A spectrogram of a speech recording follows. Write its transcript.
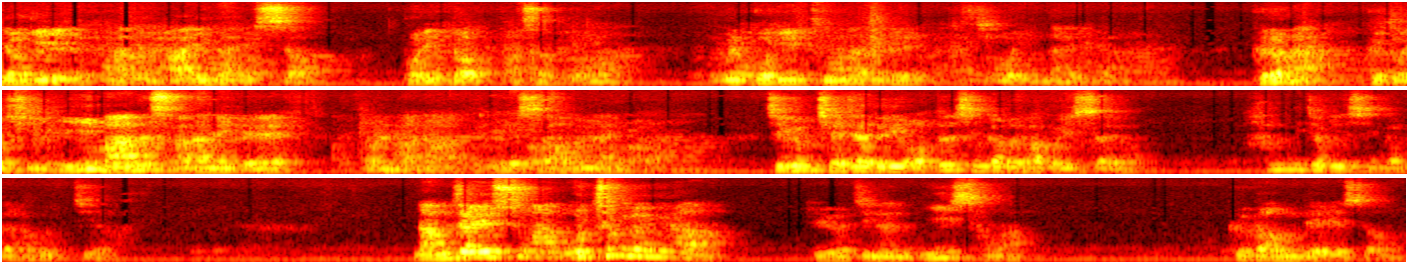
여기 한 아이가 있어 보리떡 다섯 개와 물고기 두 마리를 가지고 있나이다. 그러나 그것이 이 많은 사람에게 얼마나 되사옵나이까. 지금 제자들이 어떤 생각을 하고 있어요? 합리적인 생각을 하고 있지요. 남자의 수만 5천 명이나 되어지는 이 상황, 그 가운데에서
